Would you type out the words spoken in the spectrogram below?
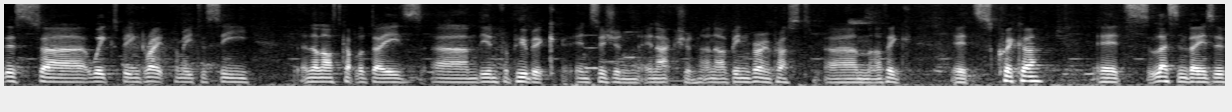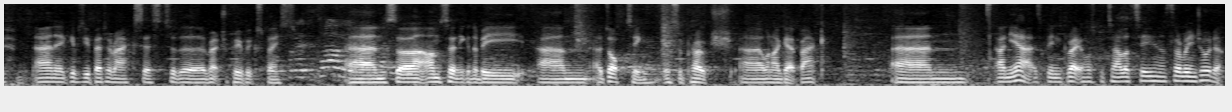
this uh, week's been great for me to see in the last couple of days um, the infrapubic incision in action, and I've been very impressed. Um, I think it's quicker, it's less invasive and it gives you better access to the retropubic space. Um, so I'm certainly going to be um, adopting this approach uh, when I get back. Um, and yeah, it's been great hospitality and I thoroughly enjoyed it.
